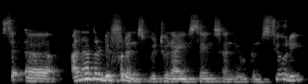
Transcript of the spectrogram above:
So, uh, another difference between Einstein's and Newton's theory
